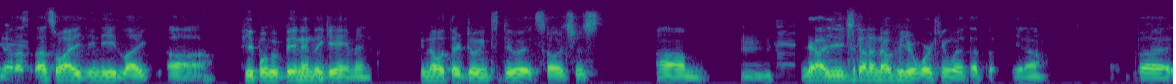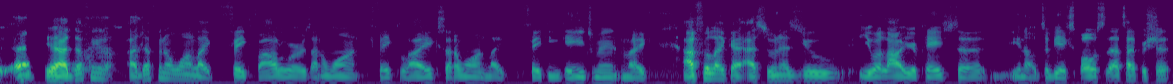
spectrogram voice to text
yeah, that's that's why you need like uh people who've been in the game and who know what they're doing to do it. So it's just um, mm-hmm. yeah, you just gotta know who you're working with at the you know but yeah, I definitely, I definitely don't want like fake followers. I don't want fake likes. I don't want like fake engagement. Like I feel like as soon as you you allow your page to you know to be exposed to that type of shit,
